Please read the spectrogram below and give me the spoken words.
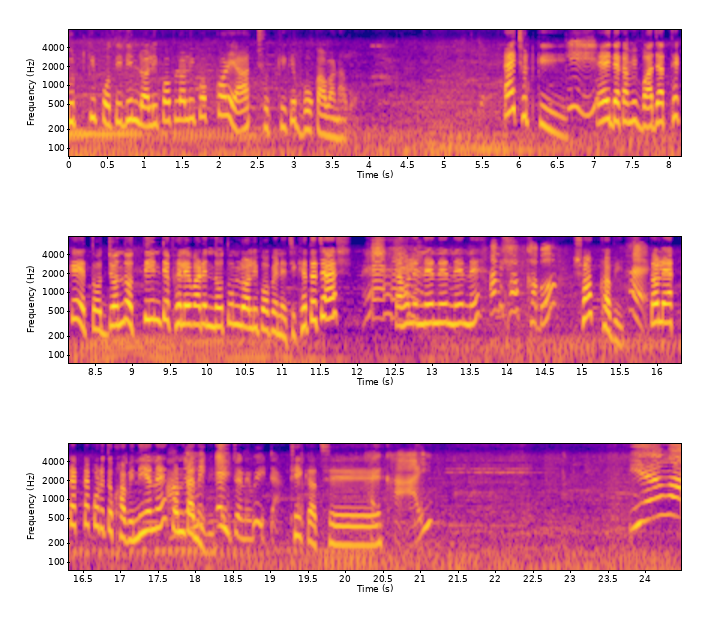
ছুটকি প্রতিদিন ললিপপ ললিপপ করে আর ছুটকিকে বোকা বানাবো। এই ছুটকি এই দেখ আমি বাজার থেকে তোর জন্য তিনটে ফ্লেভারের নতুন ললিপপ এনেছি খেতে চাস? হ্যাঁ তাহলে নে নে নে নে। আমি সব খাব। সব খাবি? হ্যাঁ। তাহলে একটা একটা করে তো খাবি নিয়ে নে কোনটা নিবি? এইটা নেব এইটা। ঠিক আছে। খাই ইয়ে মা!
